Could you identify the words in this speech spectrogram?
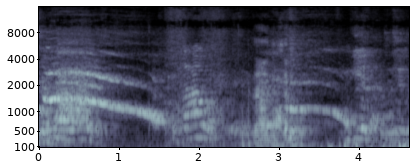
हा. जावं. जाऊ दे चल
